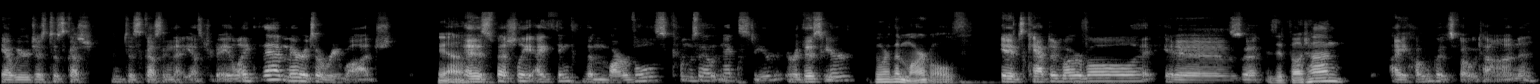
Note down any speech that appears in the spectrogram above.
Yeah, we were just discuss discussing that yesterday. Like that merits a rewatch. Yeah. And especially I think the Marvels comes out next year or this year. Who are the Marvels? It's Captain Marvel. It is uh, Is it Photon? I hope it's Photon.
